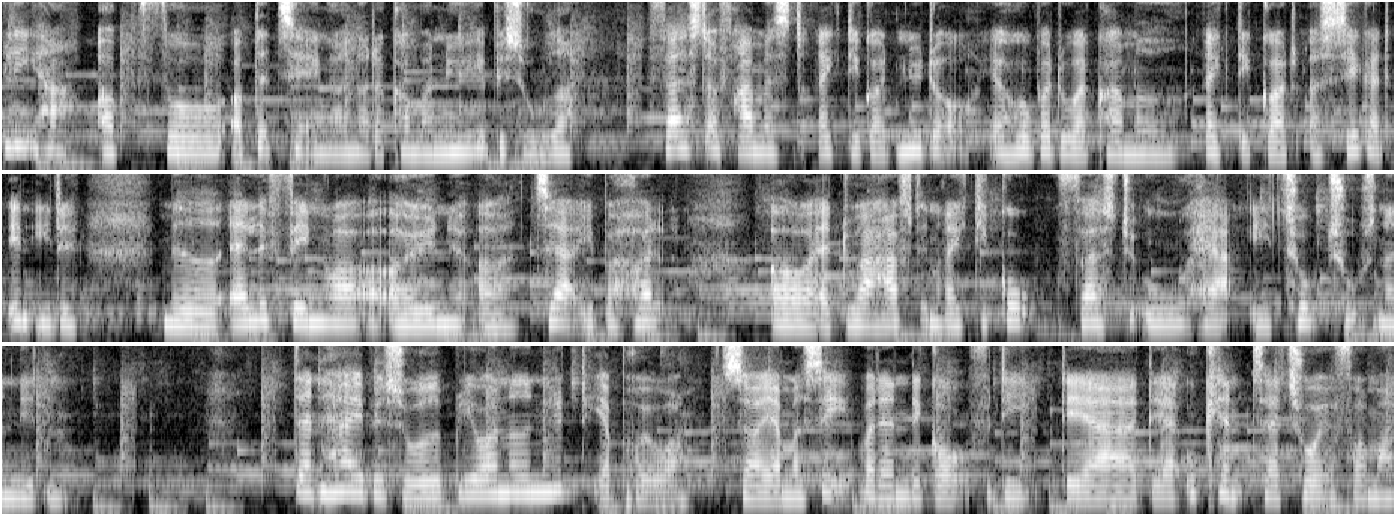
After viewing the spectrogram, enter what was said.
Bliv her og få opdateringer, når der kommer nye episoder. Først og fremmest rigtig godt nytår. Jeg håber, du er kommet rigtig godt og sikkert ind i det med alle fingre og øjne og tær i behold, og at du har haft en rigtig god første uge her i 2019. Den her episode bliver noget nyt, jeg prøver, så jeg må se, hvordan det går, fordi det er, det er ukendt territorie for mig.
